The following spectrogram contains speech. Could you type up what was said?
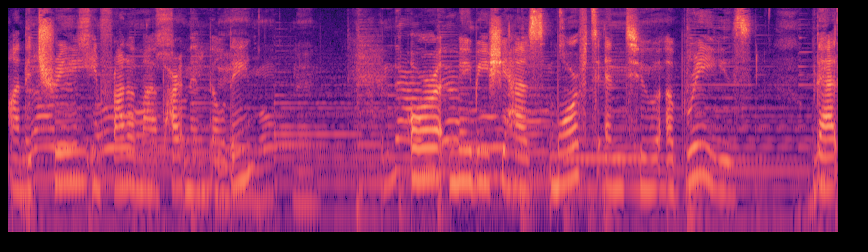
on the tree in front of my apartment building. Or maybe she has morphed into a breeze that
